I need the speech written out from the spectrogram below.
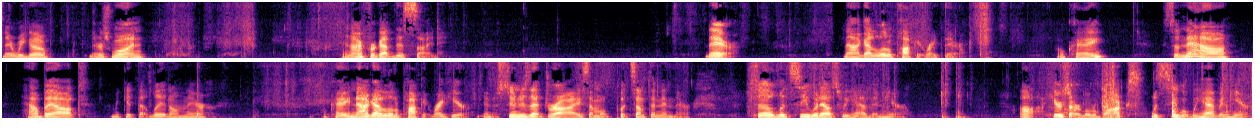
There we go. There's one. And I forgot this side. There. Now I got a little pocket right there. Okay. So now, how about, let me get that lid on there. Okay, now I got a little pocket right here. And as soon as that dries, I'm going to put something in there. So let's see what else we have in here. Ah, here's our little box. Let's see what we have in here.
